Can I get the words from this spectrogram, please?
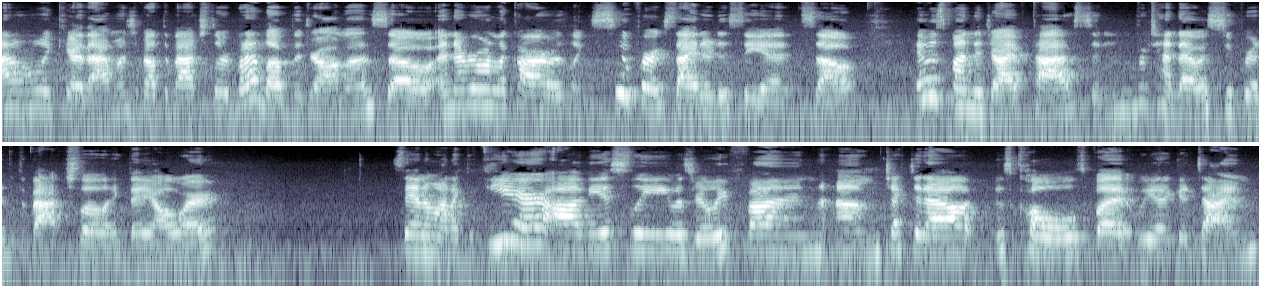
I don't really care that much about The Bachelor, but I love the drama, so, and everyone in the car was like super excited to see it, so it was fun to drive past and pretend I was super into The Bachelor like they all were. Santa Monica Pier, obviously, was really fun. Um, checked it out. It was cold, but we had a good time.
